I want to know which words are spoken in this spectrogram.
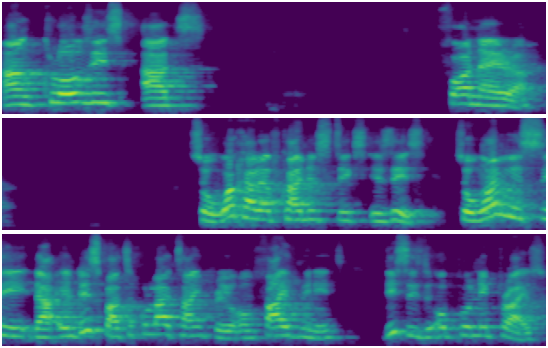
and closes at four naira. So what kind of candlesticks is this? So when we see that in this particular time frame on five minutes, this is the opening price.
